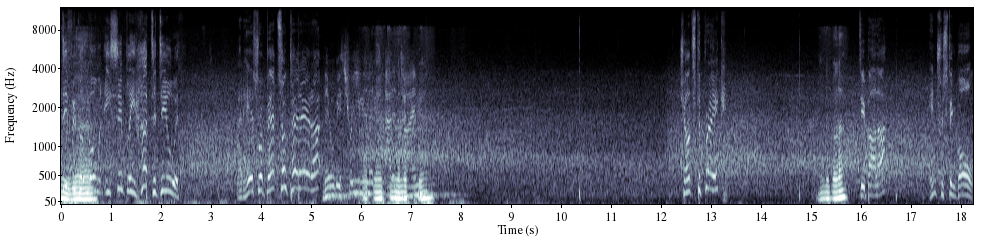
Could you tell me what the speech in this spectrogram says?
difficult moment he simply had to deal with. And here's Roberto Pereira. There will be three minutes Oke, at two a time. ya. Chance to break. Ini bola. Dybala. Interesting ball.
